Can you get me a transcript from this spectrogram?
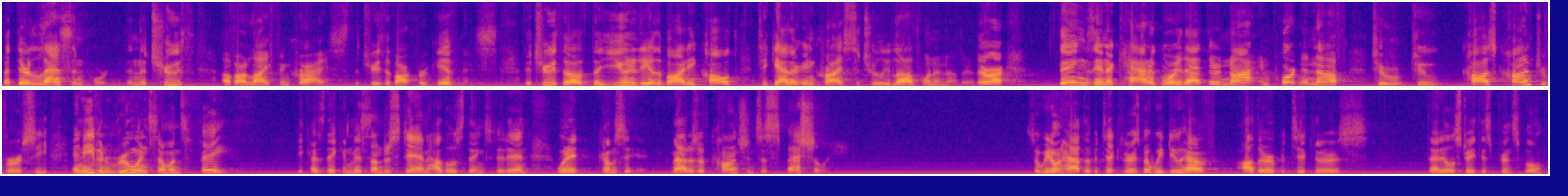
But they're less important than the truth of our life in Christ, the truth of our forgiveness, the truth of the unity of the body called together in Christ to truly love one another. There are things in a category that they're not important enough to, to cause controversy and even ruin someone's faith because they can misunderstand how those things fit in when it comes to matters of conscience, especially. So we don't have the particulars, but we do have other particulars that illustrate this principle.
